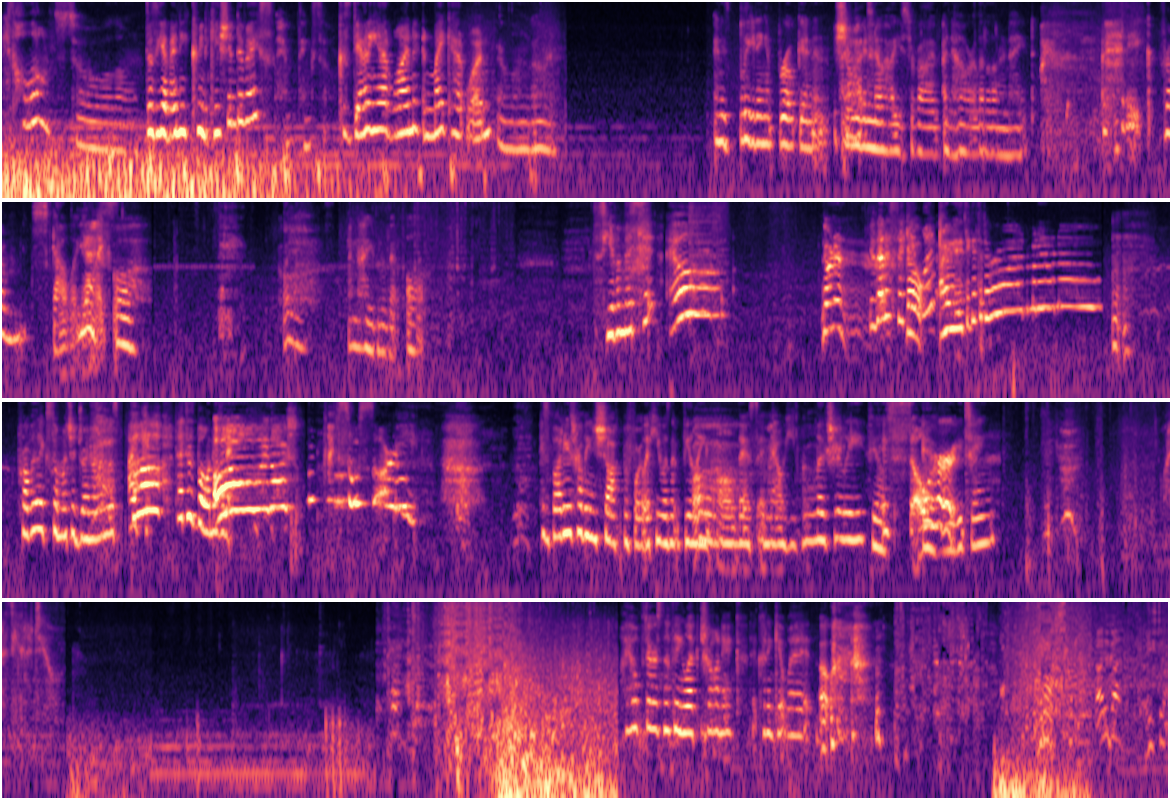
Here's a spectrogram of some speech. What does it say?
He's all alone. So alone. Does he have any communication device? I don't think so. Because Danny had one and Mike had one. They're long gone. And he's bleeding and broken, and Shot. I don't even know how you survive an hour, let alone a night. A headache from. Scowling Yes. like, oh. Oh. I don't know how you'd move at all. Does he have a med kit? Oh! No, no, no. Is that a second No, one? I think it's a different one, but I don't know. Probably like so much adrenaline was. I Ah, that's his bone, Oh my gosh. I'm so sorry. His body was probably in shock before, like he wasn't feeling Oh all this, and now he literally Feels is so hurt. everything. What is he gonna do? I hope there's nothing electronic that couldn't get wet. Oh.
